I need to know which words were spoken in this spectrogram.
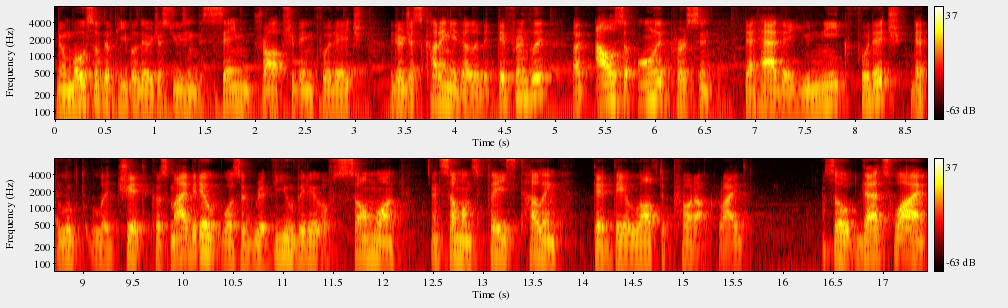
You know, most of the people, they're just using the same dropshipping footage. They're just cutting it a little bit differently. But I was the only person that had a unique footage that looked legit because my video was a review video of someone and someone's face telling that they love the product, right? So that's why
